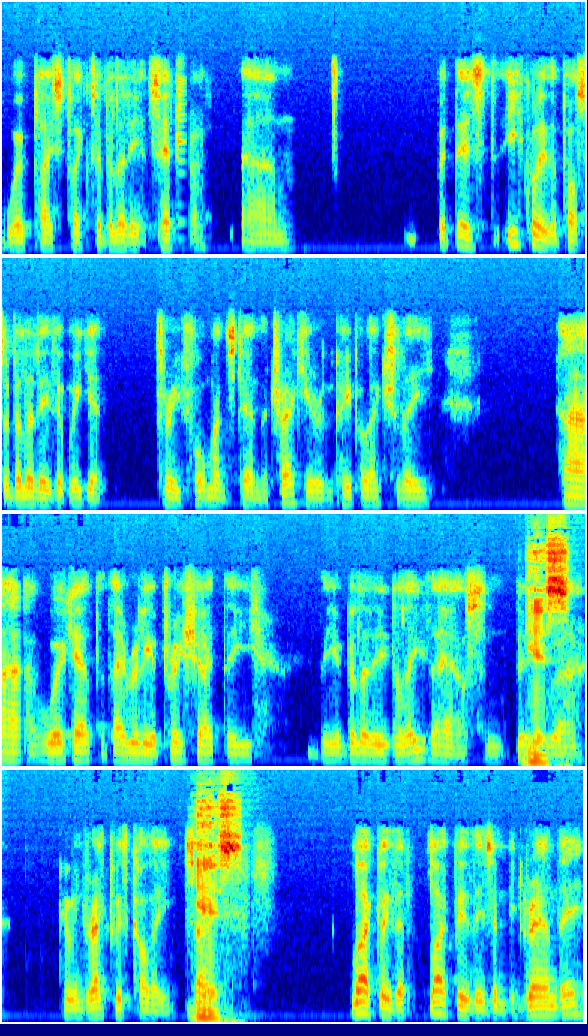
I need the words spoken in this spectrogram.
workplace flexibility, etc. Um, but there's equally the possibility that we get three, four months down the track here and people actually uh, work out that they really appreciate the the ability to leave the house and to, yes. uh, to interact with colleagues. So yes. Likely that likely there's a mid ground there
